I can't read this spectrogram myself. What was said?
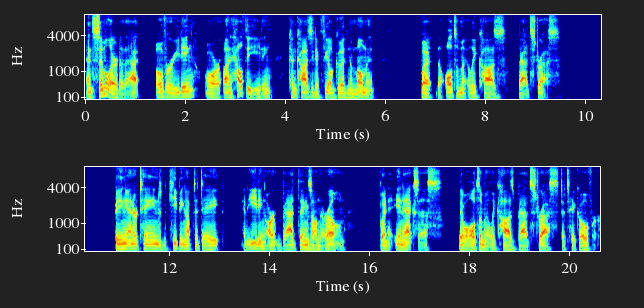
And similar to that, overeating or unhealthy eating can cause you to feel good in the moment, but ultimately cause bad stress. Being entertained and keeping up to date and eating aren't bad things on their own, but in excess, they will ultimately cause bad stress to take over.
